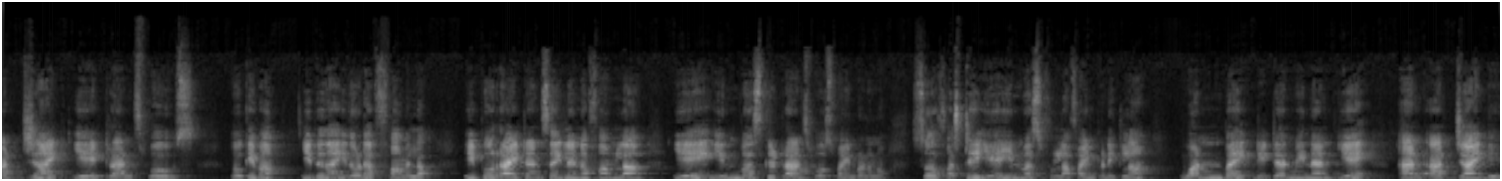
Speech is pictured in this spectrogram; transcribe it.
adjoint A transpose ஓகேவா இதுதான் இதோட ஃபார்முலா இப்போது ரைட் ஹேண்ட் சைடில் என்ன ஃபார்முலா ஏ இன்வர்ஸ்க்கு டிரான்ஸ்போஸ் ஃபைன் பண்ணணும். ஸோ ஃபஸ்ட்டு ஏ இன்வர்ஸ் ஃபுல்லாக ஃபைன் பண்ணிக்கலாம். One by determinant A and adjoint A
